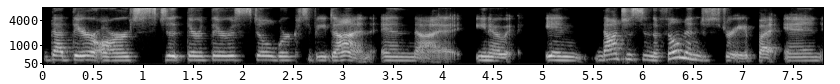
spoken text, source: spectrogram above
that there are st- there there is still work to be done, and uh, you know, in not just in the film industry, but in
